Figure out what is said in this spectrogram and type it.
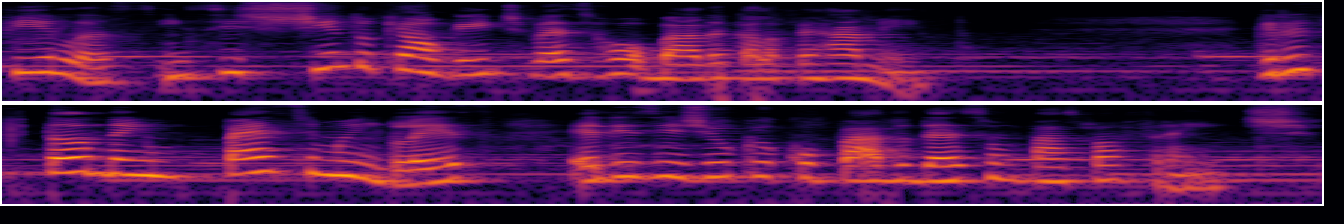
filas, insistindo que alguém tivesse roubado aquela ferramenta. Gritando em um péssimo inglês, ele exigiu que o culpado desse um passo à frente.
